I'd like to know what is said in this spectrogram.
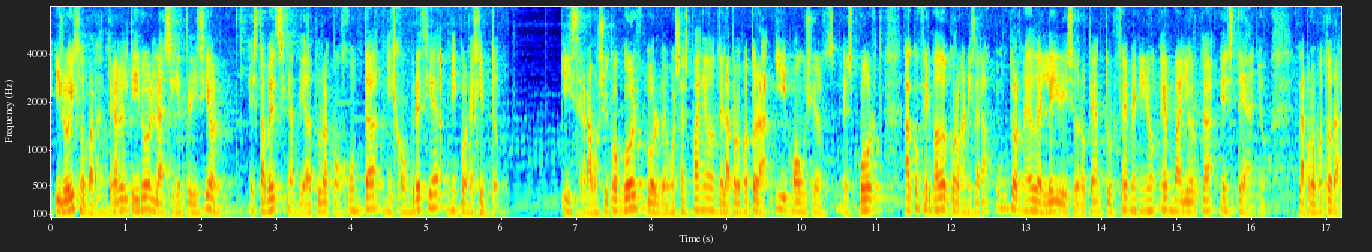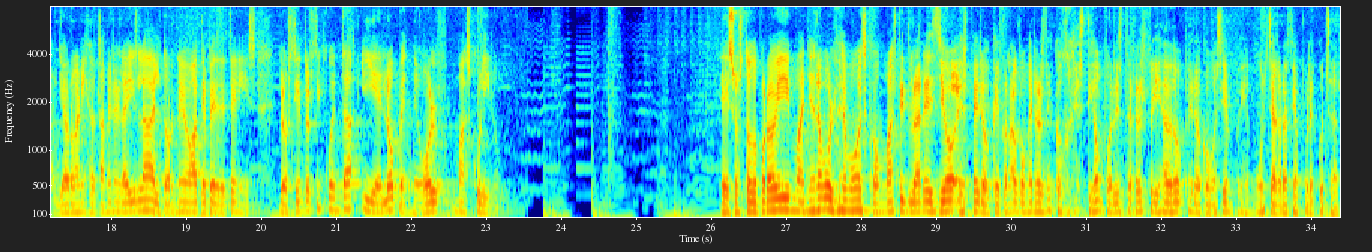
y lo hizo para centrar el tiro en la siguiente edición, esta vez sin candidatura conjunta ni con Grecia ni con Egipto. Y cerramos hoy con golf, volvemos a España donde la promotora Emotions Sport ha confirmado que organizará un torneo del Ladies European Tour femenino en Mallorca este año. La promotora ya organiza también en la isla el torneo ATP de tenis 250 y el Open de golf masculino. Eso es todo por hoy. Mañana volvemos con más titulares. Yo espero que con algo menos de congestión por este resfriado, pero como siempre, muchas gracias por escuchar.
